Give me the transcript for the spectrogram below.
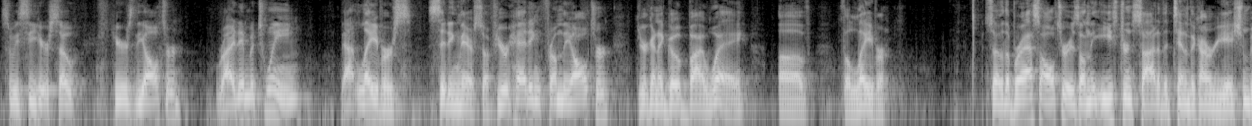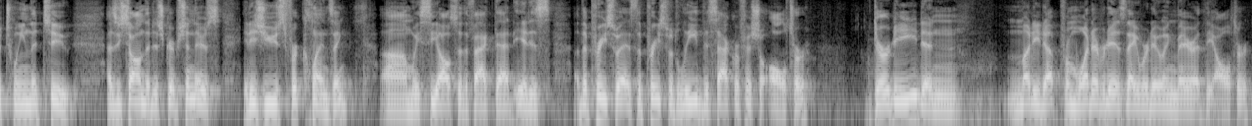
So we see here, so here's the altar, right in between, that laver's sitting there. So if you're heading from the altar, you're going to go by way of the laver. So the brass altar is on the eastern side of the tent of the congregation between the two. As we saw in the description, there's, it is used for cleansing. Um, we see also the fact that it is the priest, as the priest would lead the sacrificial altar, dirtied and muddied up from whatever it is they were doing there at the altar.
